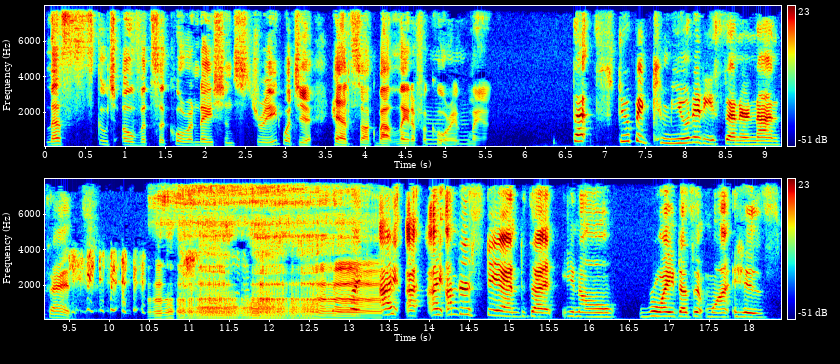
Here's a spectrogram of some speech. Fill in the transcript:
Let's scooch over to Coronation Street. What you had to talk about later for Corrie Mhm. Lynn? That stupid community center nonsense. Like, I, I, I understand that, you know, Roy doesn't want his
